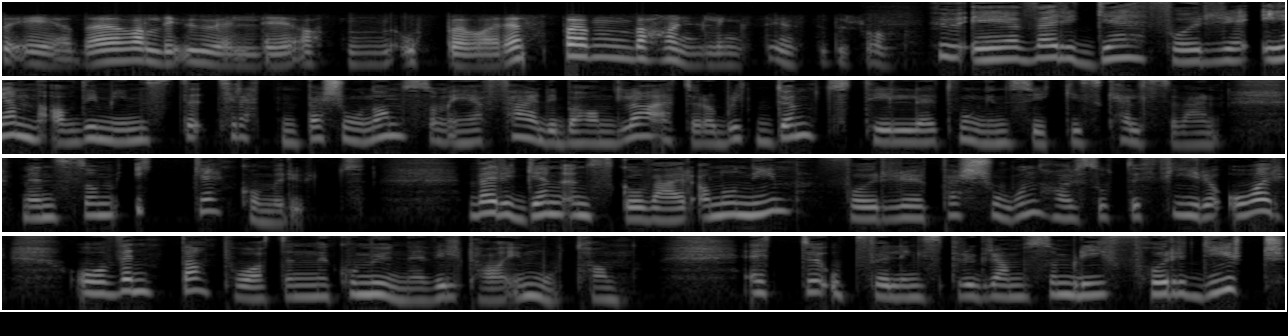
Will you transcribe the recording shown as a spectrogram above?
så er det veldig uheldig at den oppbevares på en behandlingsinstitusjon. Hun er verge for én av de minst 13 personene som er ferdigbehandla etter å ha blitt dømt til tvungen psykisk helsevern, men som ikke kommer ut. Vergen ønsker å være anonym, for personen har sittet fire år og venta på at en kommune vil ta imot han. Et oppfølgingsprogram som blir for dyrt,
